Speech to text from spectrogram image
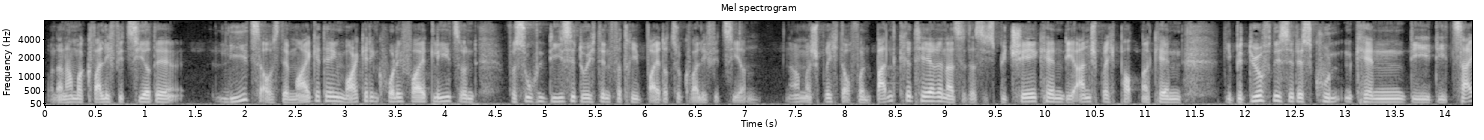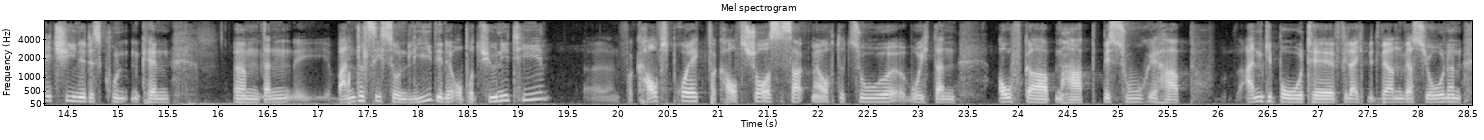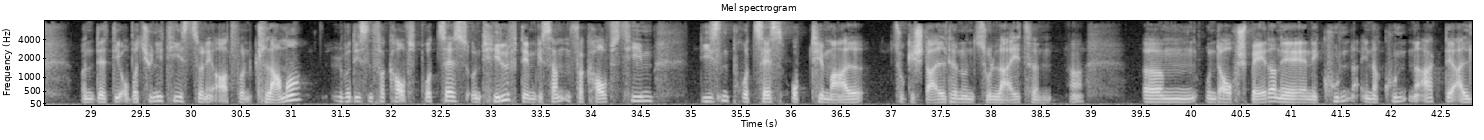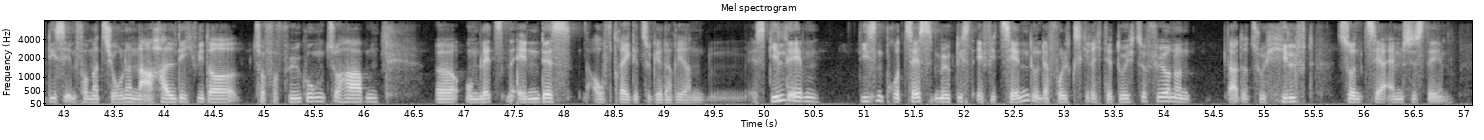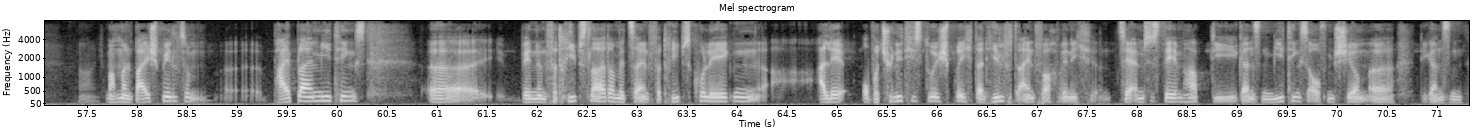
Und dann haben wir qualifizierte Leads aus dem Marketing, Marketing Qualified Leads und versuchen diese durch den Vertrieb weiter zu qualifizieren. Ja, man spricht auch von Bandkriterien, also dass sie das Budget kennen, die Ansprechpartner kennen, die Bedürfnisse des Kunden kennen, die, die Zeitschiene des Kunden kennen ähm, dann wandelt sich so ein Lead in eine Opportunity, äh, ein Verkaufsprojekt, Verkaufschance sagt man auch dazu, wo ich dann Aufgaben habe, Besuche habe, Angebote, vielleicht mit Versionen. Und die Opportunity ist so eine Art von Klammer über diesen Verkaufsprozess und hilft dem gesamten Verkaufsteam, diesen Prozess optimal zu gestalten und zu leiten. Ja ähm, und auch später eine, eine Kunden, in der Kundenakte all diese Informationen nachhaltig wieder zur Verfügung zu haben, äh, um letzten Endes Aufträge zu generieren. Es gilt eben, diesen Prozess möglichst effizient und erfolgsgerichtet durchzuführen und dazu hilft so ein CRM-System. Ich mache mal ein Beispiel zum äh, Pipeline-Meetings. Äh, wenn ein Vertriebsleiter mit seinen Vertriebskollegen alle Opportunities durchspricht, dann hilft einfach, wenn ich ein CRM-System habe, die ganzen Meetings auf dem Schirm, äh, die ganzen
